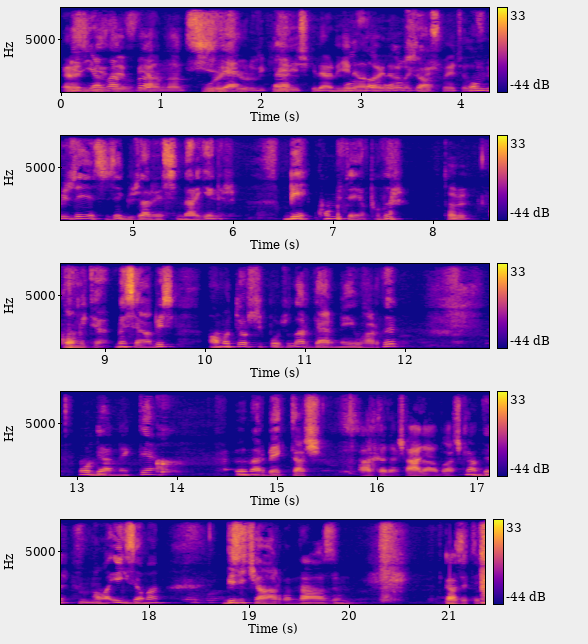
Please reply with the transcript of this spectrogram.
Evet, biz, yazarız de bir da yandan siz de- uğraşıyoruz ikili Evet. ilişkilerde, yeni adaylarla olursa görüşmeye O çalışıyoruz. müzeye size güzel resimler gelir. Bir komite yapılır. Tabii. Komite. Mesela biz Amatör Sporcular Derneği vardı. O dernekte Ömer Bektaş arkadaş hala başkandır. Ama ilk zaman bizi çağırdı. Nazım gazeteci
